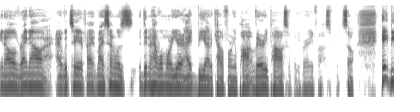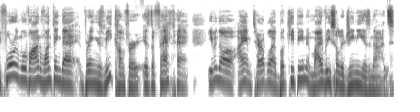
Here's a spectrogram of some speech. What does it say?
you know, right now, I would say if I my son was didn't have one more year, I'd be out of California, po- very possibly, very possibly. So, hey, before we move on, one thing that brings me comfort is the fact that even though I am terrible at bookkeeping, my reseller genie is not.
